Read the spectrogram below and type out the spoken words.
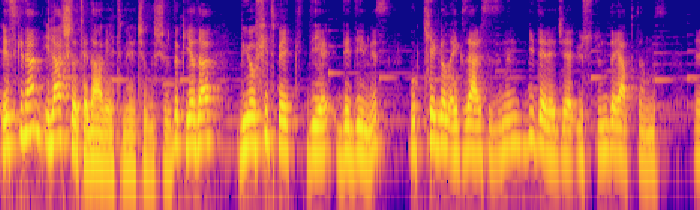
Eskiden ilaçla tedavi etmeye çalışırdık ya da biofeedback diye dediğimiz bu Kegel egzersizinin bir derece üstünde yaptığımız e,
